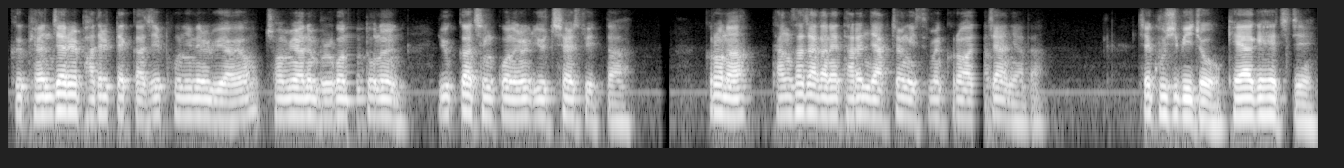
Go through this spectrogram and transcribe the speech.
그 변제를 받을 때까지 본인을 위하여 점유하는 물건 또는 유가 증권을 유치할 수 있다. 그러나 당사자 간에 다른 약정이 있으면 그러하지 아니하다. 제92조 계약의 해지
